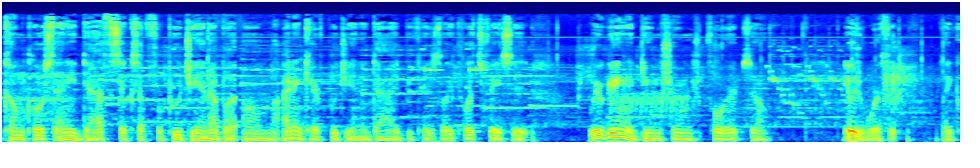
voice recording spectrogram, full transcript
come close to any deaths except for Poochyena, but um, I didn't care if Poochyena died because, like, let's face it, we were getting a Doom Shroom for it, so it was worth it, like,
